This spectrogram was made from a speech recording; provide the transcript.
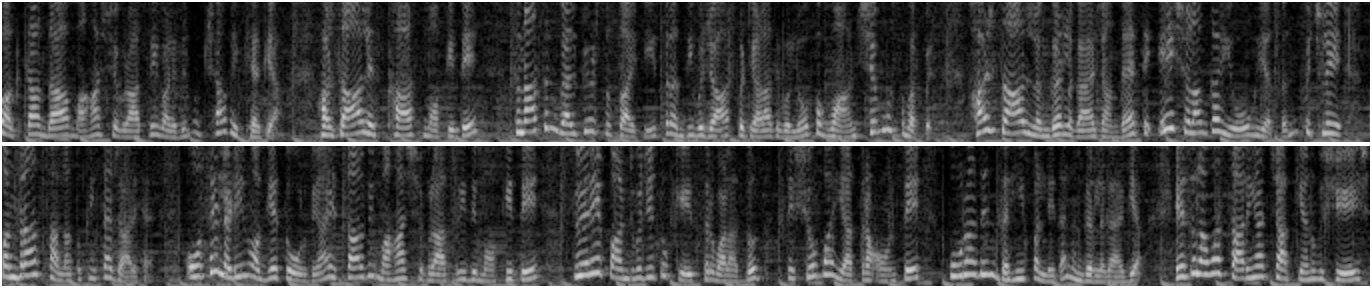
ਭਗਤਾਂ ਦਾ ਮਹਾਸ਼ਿਵਰਾਤਰੀ ਵਾਲੇ ਦਿਨ ਉਤਸ਼ਾਹ ਵੇਖਿਆ ਗਿਆ। ਹਰ ਸਾਲ ਇਸ ਖਾਸ ਮੌਕੇ ਤੇ ਸਨਾਤਨ ਵੈਲਫੇਅਰ ਸੁਸਾਇਟੀ ਸਰਹੰਦੀ ਬਾਜ਼ਾਰ ਪਟਿਆਲਾ ਦੇ ਵੱਲੋਂ ਭਗਵਾਨ ਸ਼ਿਵ ਨੂੰ ਸਮਰਪਿਤ ਹਰ ਸਾਲ ਲੰਗਰ ਲਗਾਇਆ ਜਾਂਦਾ ਹੈ ਤੇ ਇਹ ਸ਼ਲਾਘਾਯੋਗ ਯਤਨ ਪਿਛਲੇ 15 ਸਾਲਾਂ ਤੋਂ ਕੀਤਾ ਜਾ ਰਿਹਾ ਹੈ। ਉਸੇ ਲੜੀ ਨੂੰ ਅੱਗੇ ਤੋਰਦਿਆਂ ਇਸ ਸਾਲ ਵੀ ਮਹਾ ਸ਼ਿਵਰਾਤਰੀ ਦੇ ਮੌਕੇ ਤੇ ਸਵੇਰੇ 5 ਵਜੇ ਤੋਂ ਕੇਸਰ ਵਾਲਾ ਦੁੱਧ ਤੇ ਸ਼ੋਭਾ ਯਾਤਰਾ ਆਉਣ ਤੇ ਪੂਰਾ ਦਿਨ ਦਹੀਂ ਭੱਲੇ ਦਾ ਲੰਗਰ ਲਗਾਇਆ ਗਿਆ। ਇਸ ਤੋਂ ਇਲਾਵਾ ਸਾਰੀਆਂ ਝਾਕੀਆਂ ਨੂੰ ਵਿਸ਼ੇਸ਼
